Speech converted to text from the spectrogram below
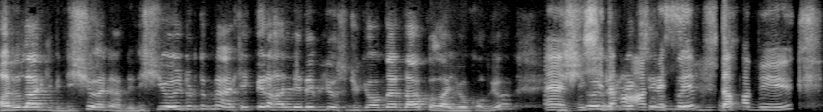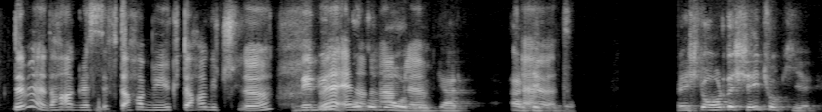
arılar gibi dişi önemli. Dişiyi öldürdün mü erkekleri halledebiliyorsun çünkü onlar daha kolay yok oluyor. Evet, Dişi dişi daha agresif, daha büyük, değil mi? Daha agresif, daha büyük, daha güçlü. Ve Ve en önemli. doğuruyor diğer erkeklere. Evet. Ve işte orada şey çok iyi.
